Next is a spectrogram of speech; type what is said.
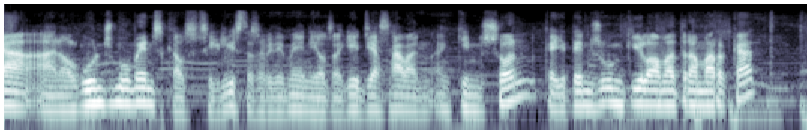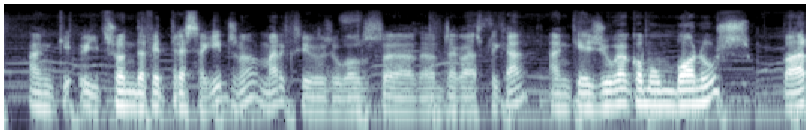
ha en alguns moments que els ciclistes, evidentment, i els equips ja saben en quins són, que hi tens un quilòmetre marcat, en què, i són de fet tres seguits, no, Marc, si us ho vols eh, doncs acabar d'explicar, en què juga com un bonus per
